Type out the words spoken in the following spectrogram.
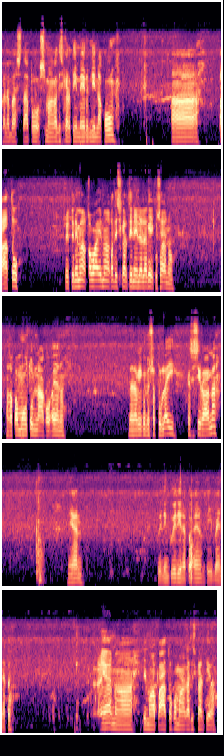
kalabas. Tapos mga kadiskarte, mayroon din akong ah, pato. So ito na mga kawain mga kadiskarte na ilalagay ko sa ano. Nakapamutol na ako. Ayan o. Oh. Lalagay ko doon sa tulay kasi sira na. Ayan. Pwedeng pwede na to. Ayan, tibay na to. Ayan mga, ito yung mga pato ko mga kadiskarte o. Oh.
